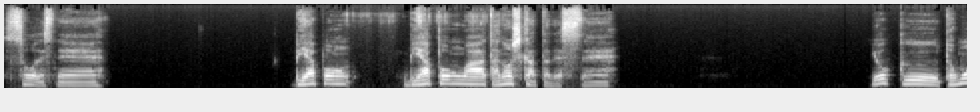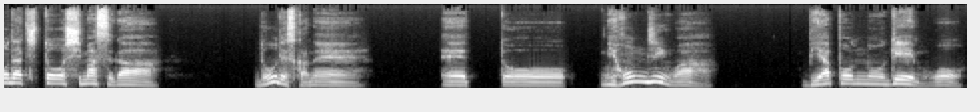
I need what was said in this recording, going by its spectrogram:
そうですね。ビアポン、ビアポンは楽しかったですね。よく友達としますが、どうですかね。えーっと、日本人はビアポンのゲームを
